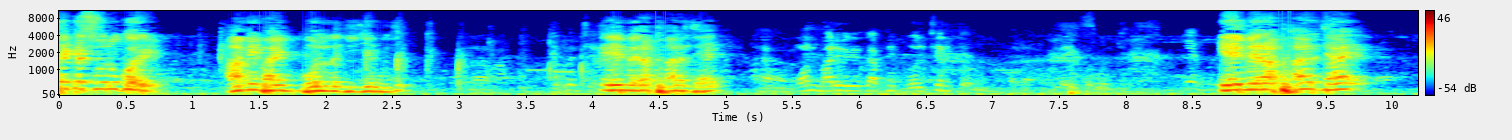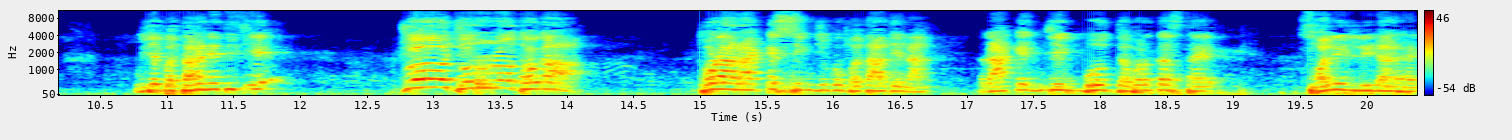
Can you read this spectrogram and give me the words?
থেকে শুরু করে আমি ভাই বললে দিজিয়ে মুঝে ये मेरा फर्ज है মন ভারী হয়ে গেছে আপনি বলছেন তো ये मेरा फर्ज है मुझे बताने दीजिए जो जरूरत होगा थोड़ा राकेश सिंह जी को बता देना राकेश जी बहुत जबरदस्त है सॉलिड लीडर है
